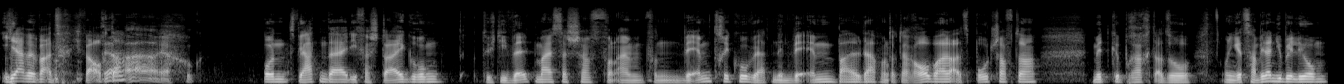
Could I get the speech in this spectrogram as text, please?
Ja, wir waren, ich war auch ja, da. Ah, ja, guck. Und wir hatten da ja die Versteigerung durch die Weltmeisterschaft von einem von WM-Trikot. Wir hatten den WM-Ball da von Dr. Raubal als Botschafter mitgebracht. Also, und jetzt haben wir ein Jubiläum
